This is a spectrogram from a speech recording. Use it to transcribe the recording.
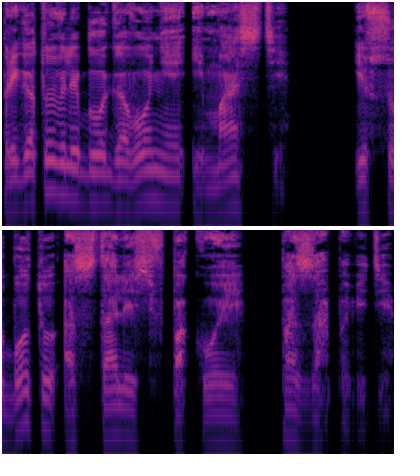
приготовили благовония и масти, и в субботу остались в покое по заповеди.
